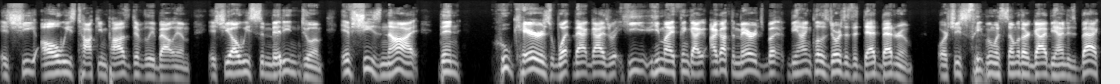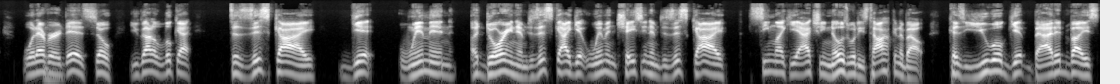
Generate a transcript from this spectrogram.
Is she always talking positively about him? Is she always submitting to him? If she's not, then who cares what that guy's he he might think I, I got the marriage but behind closed doors it's a dead bedroom or she's sleeping mm-hmm. with some other guy behind his back whatever mm-hmm. it is so you got to look at does this guy get women adoring him does this guy get women chasing him does this guy seem like he actually knows what he's talking about because you will get bad advice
